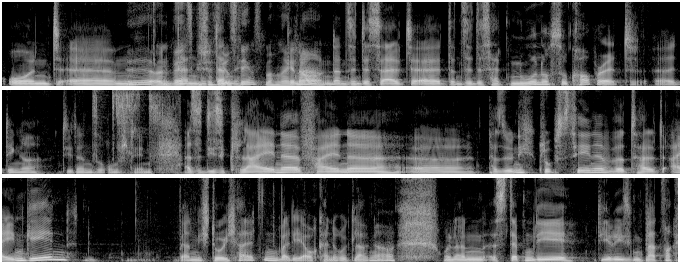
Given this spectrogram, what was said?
und, ähm, Äh, und werden das Geschäft ihres Lebens machen, na Genau, klar. und dann sind es halt, äh, dann sind es halt nur noch so Corporate-Dinger, die dann so rumstehen. Also diese kleine, feine, äh, persönliche Clubszene wird halt eingehen, werden nicht durchhalten, weil die ja auch keine Rücklagen haben. Und dann steppen die die riesigen Plattformen,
